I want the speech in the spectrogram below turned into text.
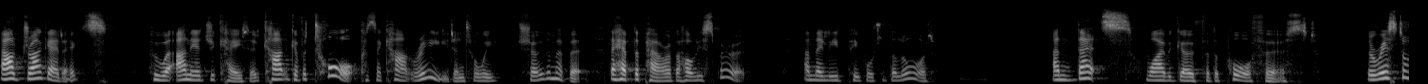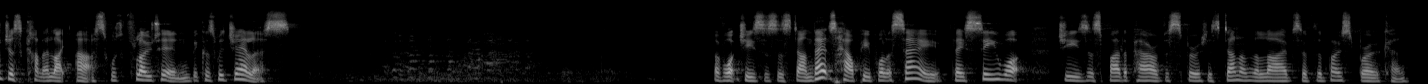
Our drug addicts who are uneducated can't give a talk because they can't read until we show them a bit. They have the power of the Holy Spirit and they lead people to the Lord. And that's why we go for the poor first. The rest will just kind of like us, will float in because we're jealous of what Jesus has done. That's how people are saved. They see what Jesus, by the power of the Spirit, has done in the lives of the most broken,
